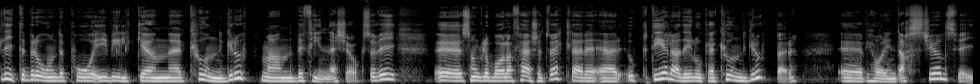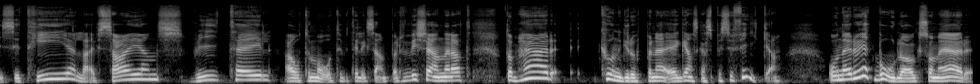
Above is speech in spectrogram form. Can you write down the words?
lite beroende på i vilken eh, kundgrupp man befinner sig också. Vi eh, som globala affärsutvecklare är uppdelade i olika kundgrupper. Eh, vi har industrials, vi har ICT, life science, retail, automotive till exempel. För vi känner att de här kundgrupperna är ganska specifika. Och när du är ett bolag som är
